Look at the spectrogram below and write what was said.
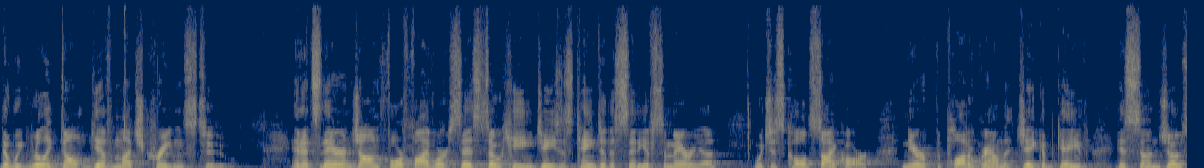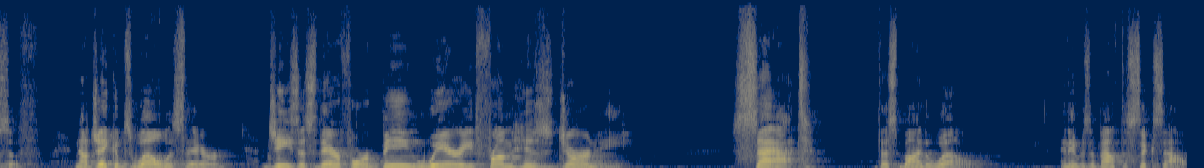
that we really don't give much credence to. And it's there in John 4 5 where it says, So he, Jesus, came to the city of Samaria, which is called Sychar, near the plot of ground that Jacob gave his son Joseph. Now Jacob's well was there. Jesus, therefore, being wearied from his journey, sat thus by the well, and it was about the sixth hour.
